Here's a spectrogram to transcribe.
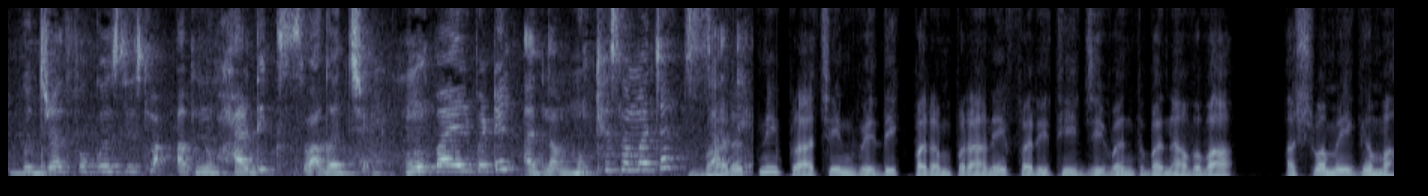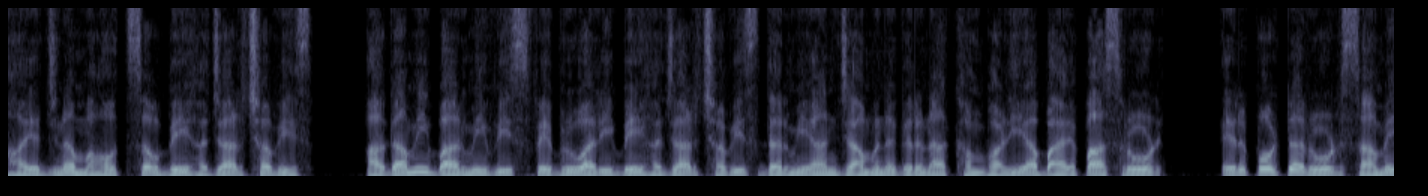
ગુજરાત ફોકસ ન્યૂઝમાં આપનું હાર્દિક સ્વાગત છે. હું પાયલ પટેલ, આજના મુખ્ય સમાચાર ભારતની પ્રાચીન વૈદિક પરંપરાને ફરીથી જીવંત બનાવવા અશ્વમેઘ મહાયજ્ઞ મહોત્સવ બે હજાર છવ્વીસ, આગામી બારમી વીસ ફેબ્રુઆરી બે હજાર છવ્વીસ દરમિયાન જામનગરના Khambhalia bypass road, airport road સામે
